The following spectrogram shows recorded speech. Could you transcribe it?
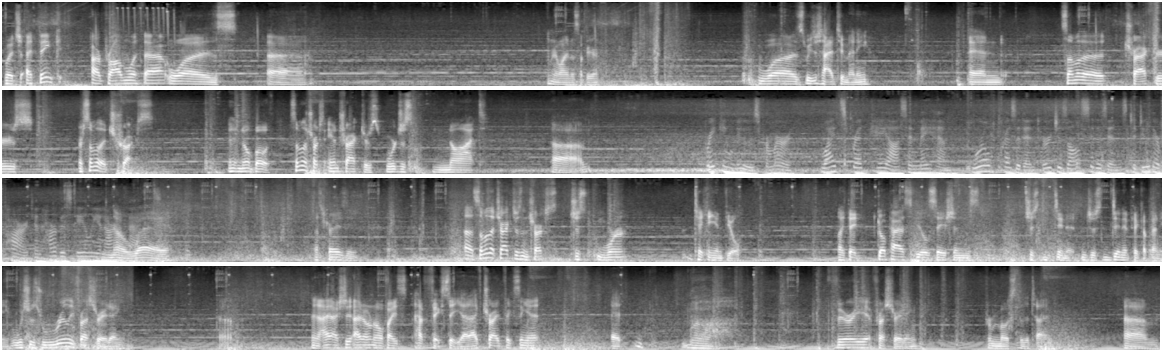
Which I think our problem with that was. Uh, let me line this up here. Was we just had too many, and some of the tractors or some of the trucks. Eh, no, both. Some of the trucks and tractors were just not. Uh, Breaking news from Earth. Widespread chaos and mayhem. World President urges all citizens to do their part and harvest alien no artifacts. No way. That's crazy. Uh, some of the tractors and trucks just weren't taking in fuel. Like they'd go past fuel stations, just didn't just didn't pick up any, which was really frustrating. Um, and I actually I don't know if I have fixed it yet. I've tried fixing it. It oh, very frustrating for most of the time. Um,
